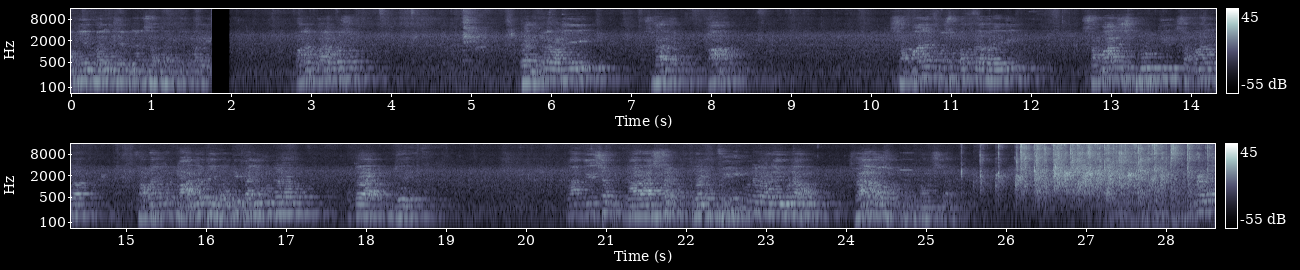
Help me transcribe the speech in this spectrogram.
పిఎం మళ్ళీ చెప్పిన సందర్భంగా మరి మనం మన కోసం బ్రతకడం అనేది సహజం కామన్ సమాజం కోసం బతకడం అనేది సమాజ స్ఫూర్తి సమాజ సమాజ బాధ్యత ఇవన్నీ కలిగి ఉండడం ఒక నా దేశం నా రాష్ట్రం అనే ఫీలింగ్ ఉండడం అనేది కూడా చాలా అవసరం ప్రతి మనుషుల ఎందుకంటే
